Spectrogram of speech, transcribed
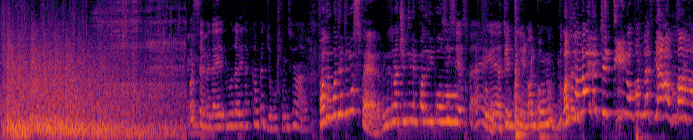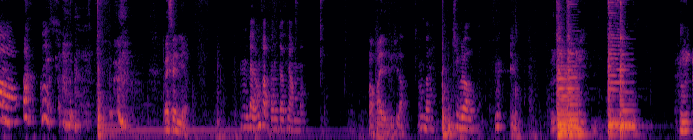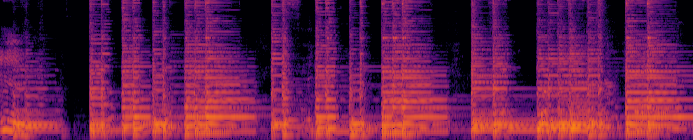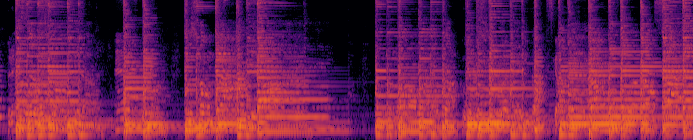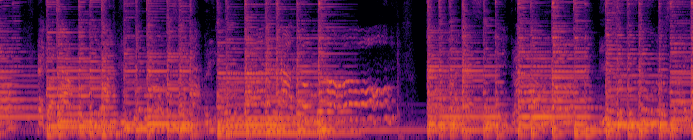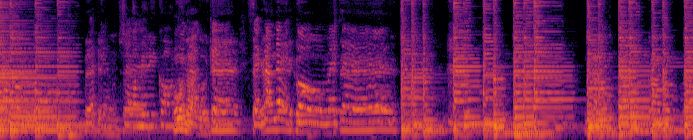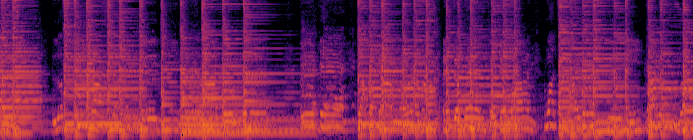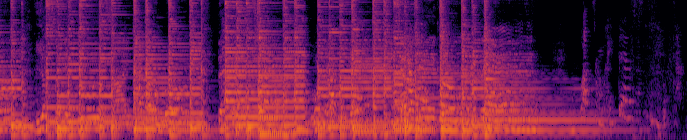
Forse in modali- modalità campeggio può funzionare. Fate un po' di atmosfera. Prendete un accendino e fate tipo. Sì, sì, aspetta, eh, che accendini mancano un Ma tu non hai l'accendino con la fiamma! Questo. Questo è il mio. Beh, non fa tanta fiamma. No, fai elettricità. Vabbè, ci provo. E mi ricordo. un drago che sia grande come te. Lo spirito sempre vivrà con te, perché la tua fiamma oramai è più ardente che mai. What's my destiny,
